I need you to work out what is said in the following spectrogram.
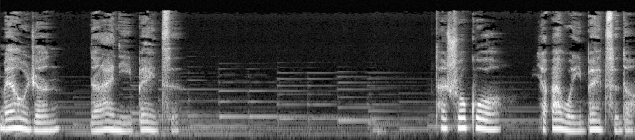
没有人能爱你一辈子。他说过要爱我一辈子的，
